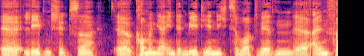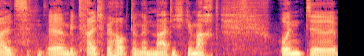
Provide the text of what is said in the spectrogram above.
äh, Lebensschützer äh, kommen ja in den Medien nicht zu Wort, werden äh, allenfalls äh, mit Falschbehauptungen madig gemacht. Und äh,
